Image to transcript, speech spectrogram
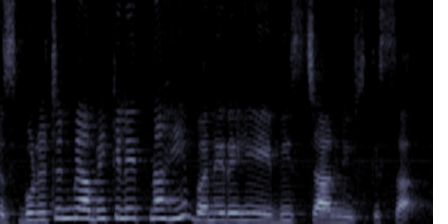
इस बुलेटिन में अभी के लिए इतना ही। बने रहे एबी स्टार न्यूज़ के साथ।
